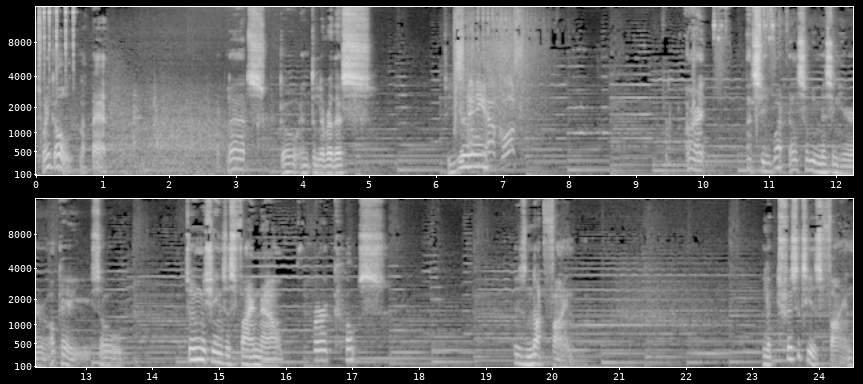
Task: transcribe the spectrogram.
20 gold, not bad. Let's go and deliver this to Steady you. Alright. Let's see, what else are we missing here? Okay, so... Sewing machines is fine now. Fur coats is not fine. Electricity is fine.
